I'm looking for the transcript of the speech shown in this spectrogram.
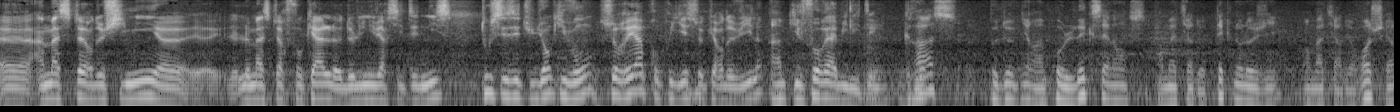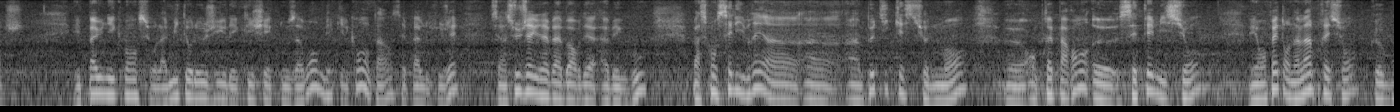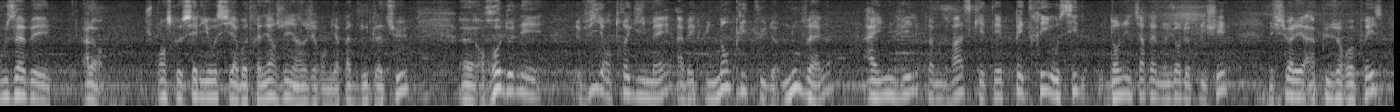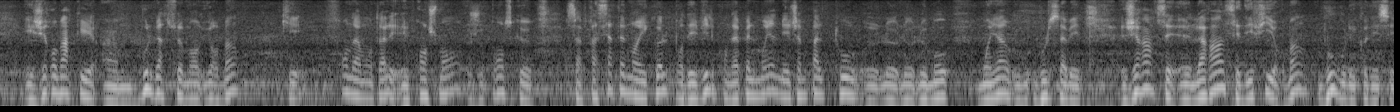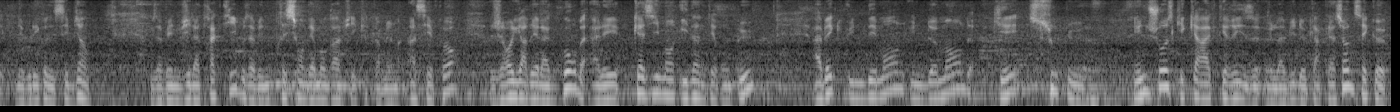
euh, un master de chimie, euh, le master focal de l'université de Nice, tous ces étudiants qui vont se réapproprier ce cœur de ville qu'il faut réhabiliter. Grasse peut devenir un pôle d'excellence en matière de technologie, en matière de recherche, et pas uniquement sur la mythologie et les clichés que nous avons, mais qu'il compte, hein, c'est pas le sujet. C'est un sujet que j'avais abordé avec vous, parce qu'on s'est livré à un, petit questionnement euh, en préparant cette émission, et en fait on a l'impression que vous avez... Alors, je pense que c'est lié aussi à votre énergie, hein, Jérôme, il n'y a pas de doute là-dessus, euh, redonner vie, entre guillemets, avec une amplitude nouvelle à une ville comme Grasse qui était pétrie aussi dans une certaine mesure de clichés. Je suis allé à plusieurs reprises et j'ai remarqué un bouleversement urbain qui est fondamental et, franchement je pense que ça fera certainement école pour des villes qu'on appelle moyennes mais j'aime pas le, euh, le, mot moyen vous, le savez Gérard Lara ces défis urbains vous vous les connaissez et vous les connaissez bien vous avez une ville attractive, vous avez une pression démographique quand même assez forte. J'ai regardé la courbe, elle est quasiment ininterrompue, avec une demande, une demande qui est soutenue. Et une chose qui caractérise la ville de Carcassonne, c'est que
